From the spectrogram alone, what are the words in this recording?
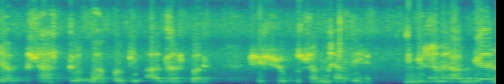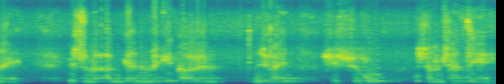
जब शास्त्र वाक्य के आधार पर शिष्य को समझाते हैं, क्योंकि इसमें अज्ञान है। इसमें अज्ञान होने के कारण जो है, शिष्य को समझाते हैं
